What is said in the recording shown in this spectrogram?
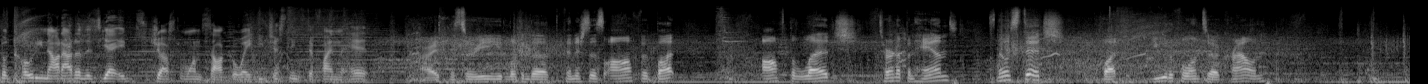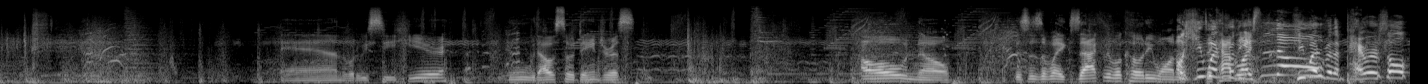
but Cody not out of this yet. It's just one stock away. He just needs to find the hit. All right, Mr. E looking to finish this off, but off the ledge, turn up in hand. It's no stitch, but beautiful into a crown. And what do we see here? Ooh, that was so dangerous. Oh no. This is the way exactly what Cody wanted. Oh, he to went for the no! he went for the parasol.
